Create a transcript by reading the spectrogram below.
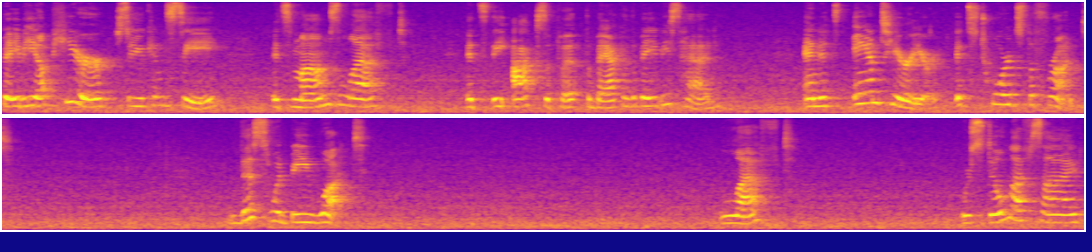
baby up here so you can see. It's mom's left. It's the occiput, the back of the baby's head and it's anterior, it's towards the front. This would be what? Left, we're still left side,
